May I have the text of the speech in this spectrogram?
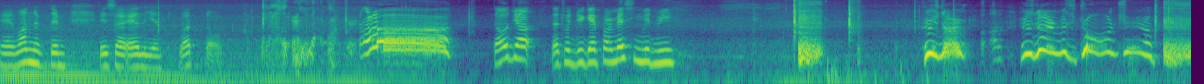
and one of them is an alien. What the? Ah! Told ya, that's what you get for messing with me. his name, uh, his name is John Cena.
